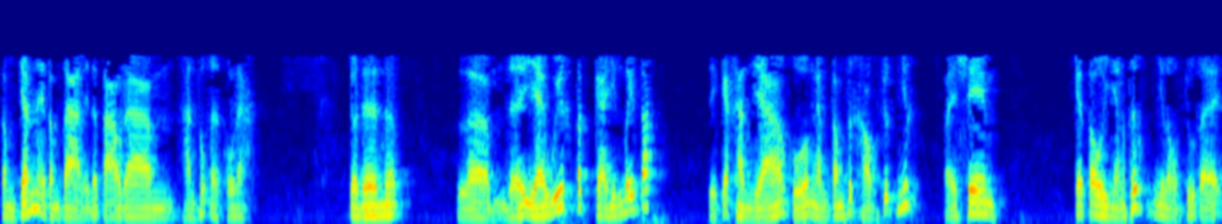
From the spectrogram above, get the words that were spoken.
Tâm chánh hay tâm tà thì nó tạo ra hạnh phúc hay khổ đau. Cho nên là để giải quyết tất cả những bế tắc, thì các hành giả của ngành tâm thức học trước nhất phải xem cái tôi nhận thức như là một chủ thể.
